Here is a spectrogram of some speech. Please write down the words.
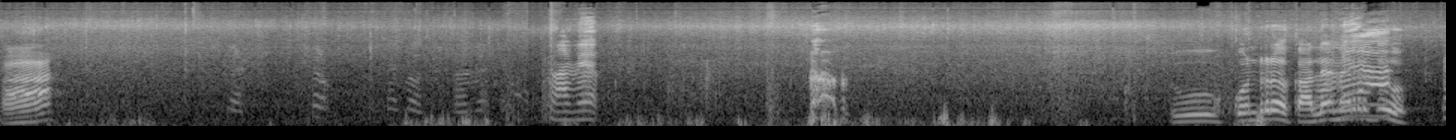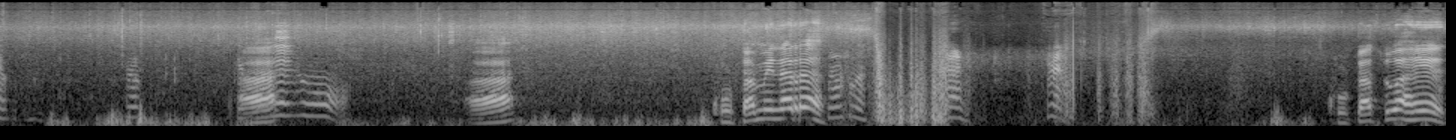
हा तू कोण र काल्या ना रे तू? हा हा खोटा मी ना र खोटा तू आहेस?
